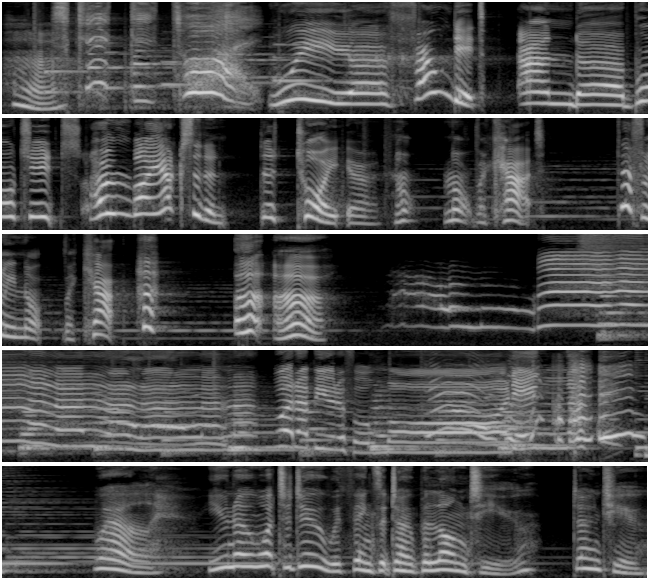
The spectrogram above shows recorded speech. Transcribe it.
Huh? Kitty toy. We uh, found it and uh, brought it home by accident. The toy, uh, not not the cat. Definitely not the cat. Huh. Uh-uh. What a beautiful morning. Well, you know what to do with things that don't belong to you, don't you?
